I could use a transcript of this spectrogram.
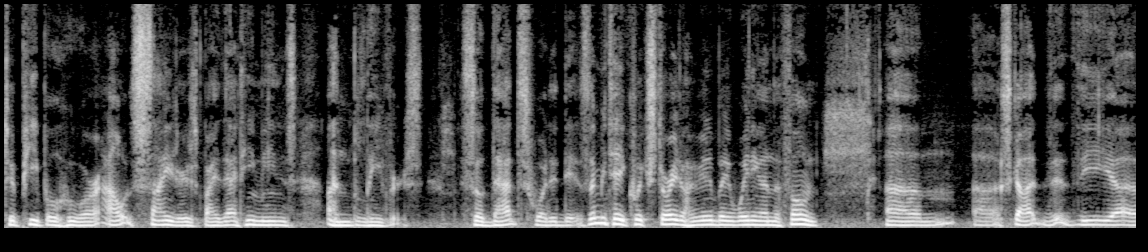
to people who are outsiders. By that he means unbelievers. So that's what it is. Let me tell you a quick story. I don't have anybody waiting on the phone. Um, uh, Scott, the, the uh,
